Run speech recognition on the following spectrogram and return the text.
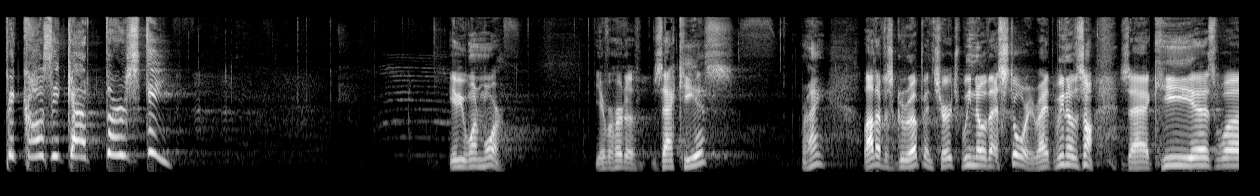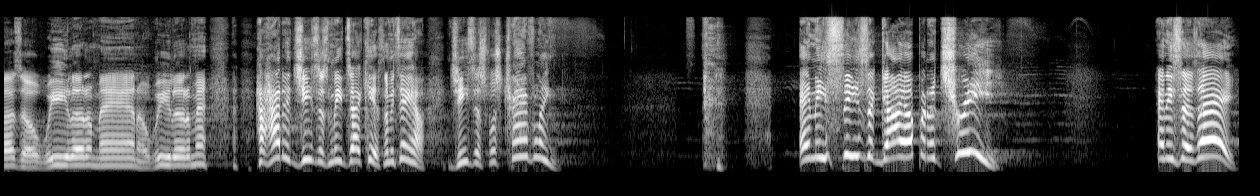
because he got thirsty. Give you one more. You ever heard of Zacchaeus? Right? A lot of us grew up in church. We know that story, right? We know the song. Zacchaeus was a wee little man, a wee little man. How, did Jesus meet Zacchaeus? Let me tell you how. Jesus was traveling. and he sees a guy up in a tree. And he says, Hey,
